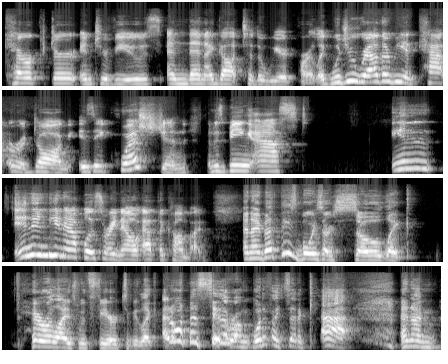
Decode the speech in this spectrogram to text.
character interviews and then I got to the weird part. Like, would you rather be a cat or a dog? Is a question that is being asked in in Indianapolis right now at the combine. And I bet these boys are so like paralyzed with fear to be like, I don't want to say the wrong. What if I said a cat? And I'm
